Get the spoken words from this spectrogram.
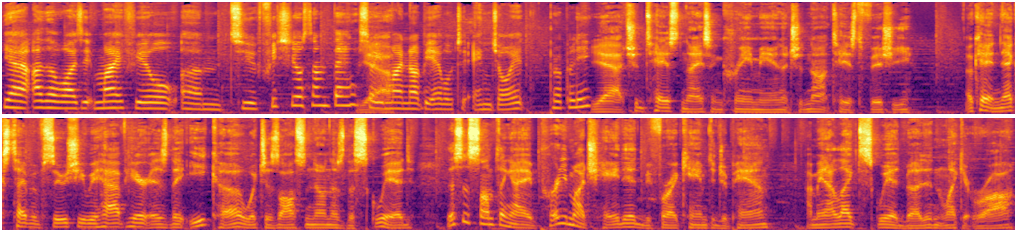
Yeah, otherwise it might feel um, too fishy or something, so you might not be able to enjoy it properly. Yeah, it should taste nice and creamy and it should not taste fishy. Okay, next type of sushi we have here is the ika, which is also known as the squid. This is something I pretty much hated before I came to Japan. I mean, I liked squid, but I didn't like it raw.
